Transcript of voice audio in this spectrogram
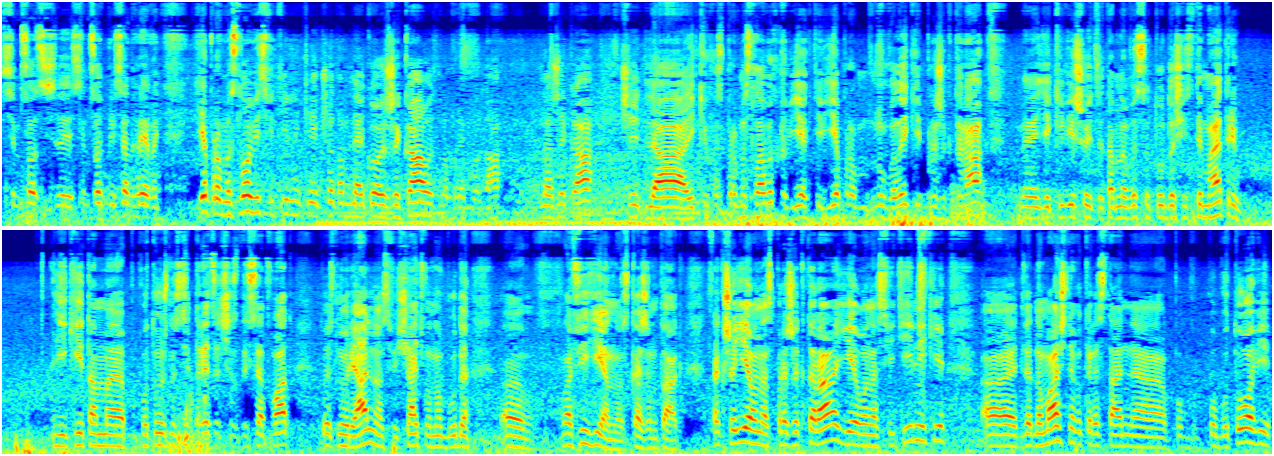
700, 750 гривень. Є промислові світильники, якщо там для якогось ЖК, ось, наприклад. Да? для ЖК чи для якихось промислових об'єктів. Є ну, великі прожектора, е, які вішаються там на висоту до 6 метрів. Які там е, по потужності 30-60 Вт, тобто ну реально освіщати воно буде е, офігенно, скажімо так. Так що є у нас прожектора, є у нас світильники е, для домашнього використання, побутові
